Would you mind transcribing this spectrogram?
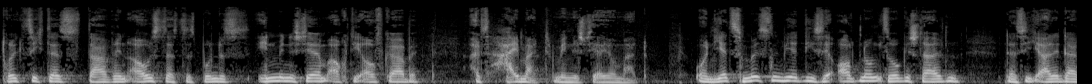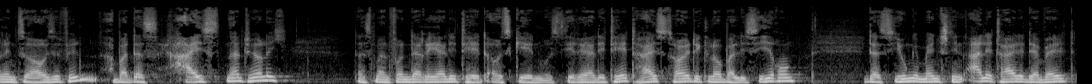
drückt sich das darin aus, dass das Bundesinnenministerium auch die Aufgabe als Heimatministerium hat. Und jetzt müssen wir diese Ordnung so gestalten, dass sich alle darin zu Hause finden. Aber das heißt natürlich, dass man von der Realität ausgehen muss. Die Realität heißt heute Globalisierung, dass junge Menschen in alle Teile der Welt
